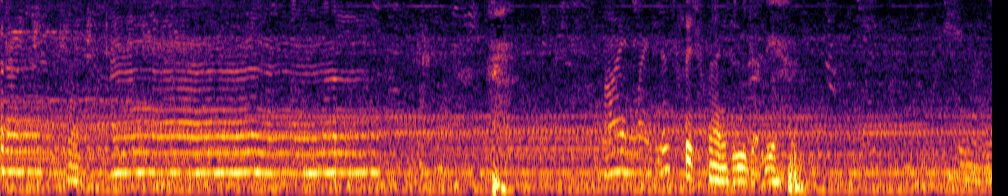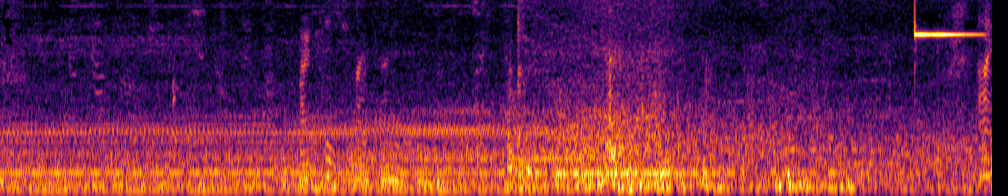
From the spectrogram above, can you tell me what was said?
I might just switch plans immediately. Who knows? I think my plan is good. I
